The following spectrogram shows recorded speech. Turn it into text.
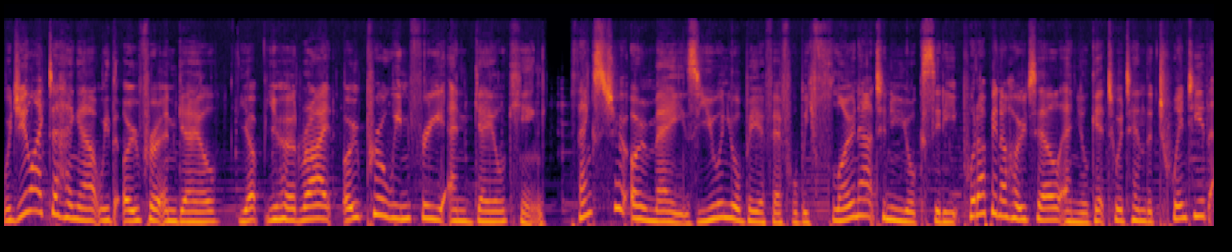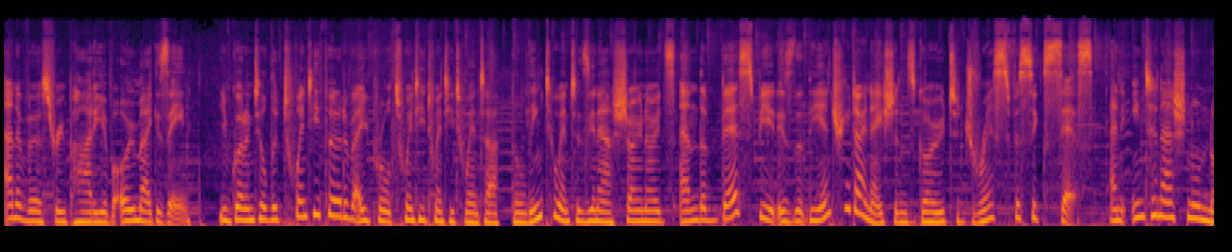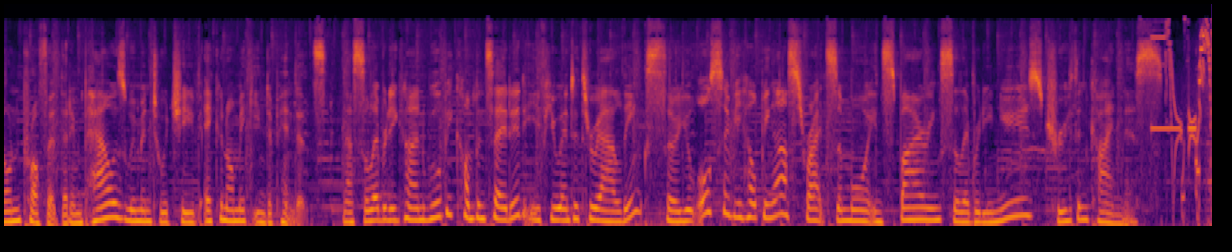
Would you like to hang out with Oprah and Gayle? Yep, you heard right. Oprah Winfrey and Gayle King. Thanks to Omaze, you and your BFF will be flown out to New York City, put up in a hotel, and you'll get to attend the 20th anniversary party of O Magazine. You've got until the 23rd of April 2020 to enter. The link to enter is in our show notes, and the best bit is that the entry donations go to Dress for Success, an international non-profit that empowers women to achieve economic independence. Now, Celebrity Kind will be compensated if you enter through our links, so you'll also be helping us write some more inspiring celebrity news, truth, and kindness.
